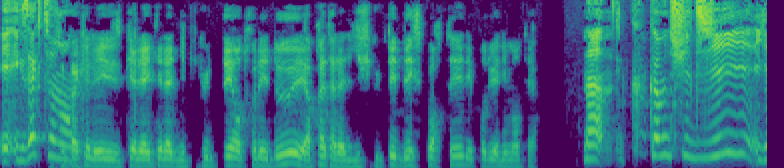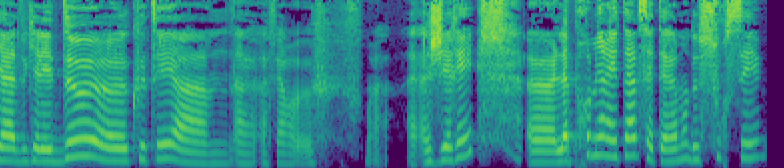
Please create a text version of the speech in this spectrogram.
Et Je sais exactement. pas quelle, est, quelle a été la difficulté entre les deux, et après, tu as la difficulté d'exporter des produits alimentaires. Ben, comme tu dis, il y a donc il y a les deux euh, côtés à, à, à faire, euh, à, gérer. Euh, la première étape, ça a été vraiment de sourcer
